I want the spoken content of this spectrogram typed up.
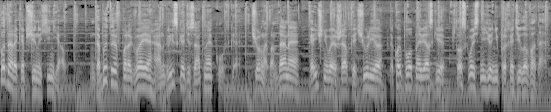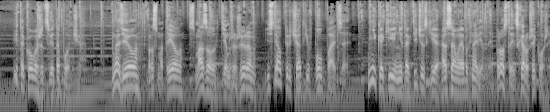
Подарок общины Хиньял. Добытая в Парагвае английская десантная куртка, черная бандана, коричневая шапка чулья, такой плотной вязки, что сквозь нее не проходила вода, и такого же цвета понча. Надел, просмотрел, смазал тем же жиром и снял перчатки в полпальца. Никакие не тактические, а самые обыкновенные, просто из хорошей кожи.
